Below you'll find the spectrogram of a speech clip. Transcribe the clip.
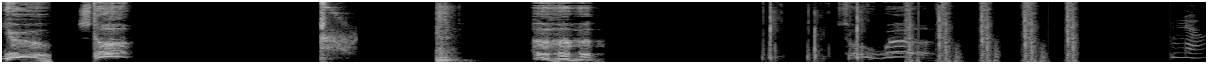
You stop. so well. No.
